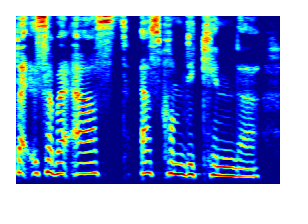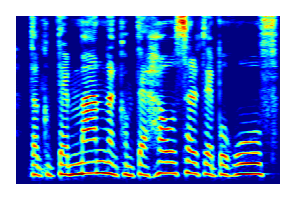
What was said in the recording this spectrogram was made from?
da ist aber erst, erst kommen die Kinder, dann kommt der Mann, dann kommt der Haushalt, der Beruf.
